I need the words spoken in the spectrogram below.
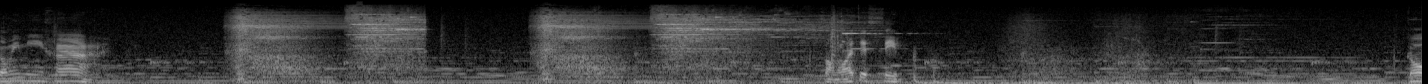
ก็ไม่มีค่ะ สองร้อยเจ็ดสิบโก้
